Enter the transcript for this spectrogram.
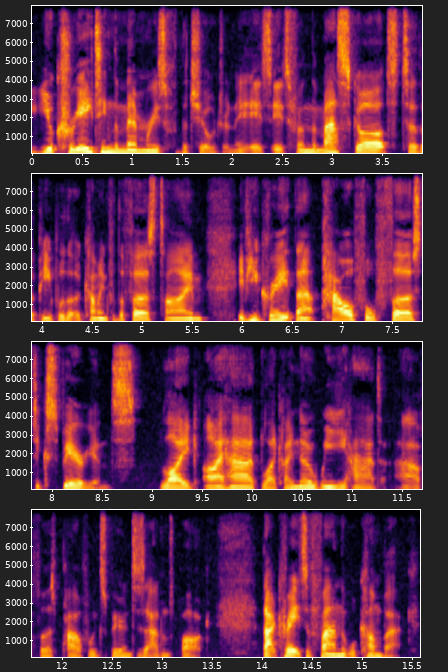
you're creating the memories for the children. It's it's from the mascots to the people that are coming for the first time. If you create that powerful first experience, like I had, like I know we had our first powerful experiences at Adams Park, that creates a fan that will come back,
